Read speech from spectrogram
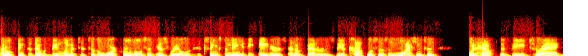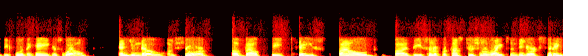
I don't think that that would be limited to the war criminals in Israel. It seems to me the aiders and abettors, the accomplices in Washington, would have to be dragged before The Hague as well. And you know, I'm sure, about the case filed by the Center for Constitutional Rights in New York City,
